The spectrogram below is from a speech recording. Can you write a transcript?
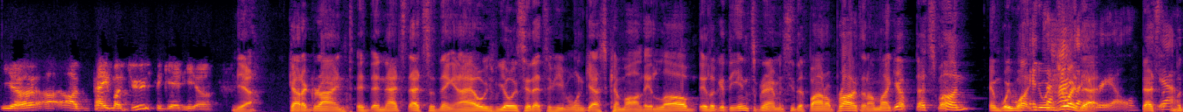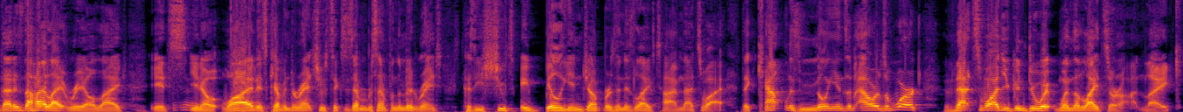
you know, I, I paid my dues to get here. Yeah. Gotta grind, and and that's that's the thing. And I always we always say that to people when guests come on. They love they look at the Instagram and see the final product, and I'm like, yep, that's fun, and we want it's you to enjoy that. reel. That's yeah. but that is the highlight reel. Like it's Mhm. you know why does Kevin Durant shoot sixty seven percent from the mid range? Because he shoots a billion jumpers in his lifetime. That's why the countless millions of hours of work. That's why you can do it when the lights are on. Like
